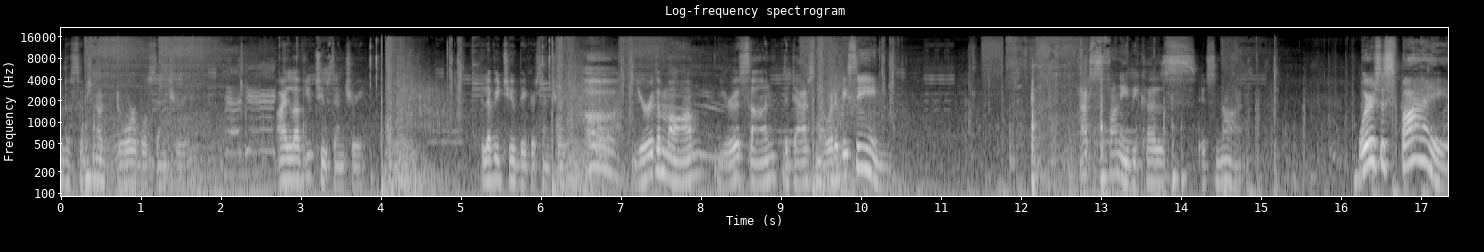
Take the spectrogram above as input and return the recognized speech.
That's such an adorable sentry. I love you too, Sentry. I love you too, Bigger Sentry. you're the mom. You're the son. The dad's nowhere to be seen. That's funny because it's not. Where's the spy?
